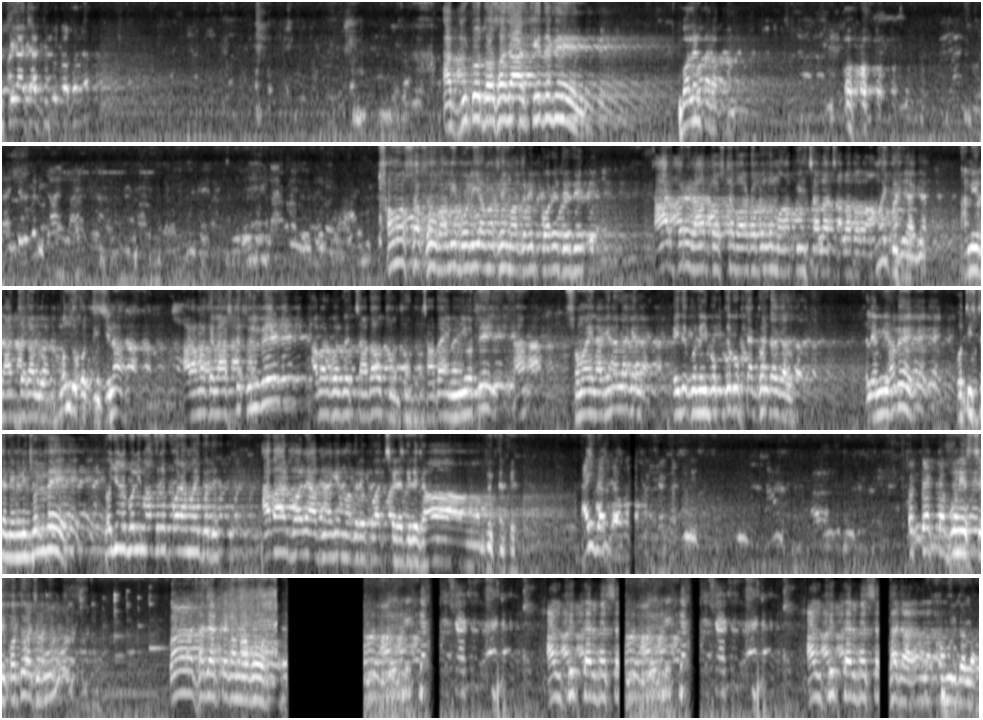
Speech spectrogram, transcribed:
কে দুটো দশ হাজার? আর দুটো দশ হাজার কে দেবেন? বলেন তারা। সমস্যা খুব, আমি বলি আমাকে মাগরিব পরে দে দে। তারপরে রাত দশটা বারোটা বলল, মাহফিল চালা চালা বাবা, আমায় দে দে আগে। আমি রাত জাগা লোক বন্ধ করে দিয়েছি না। আর আমাকে লাস্টে তুলবে, আবার বলবে চাঁদাও তুলতে হবে। চাঁদা এমনি ওঠে হ্যাঁ? সময় লাগে না লাগে না। এই দেখুন, এই বকতে বকতে এক ঘণ্টা গেল। তাহলে এমনি হবে? প্রতিষ্ঠান এমনি চলবে? ওই জন্য বলি মাগরে পর আমায় দে। আবার বলে, আপনাকে মাগরে পর ছেড়ে দিলে সব বেকার বেকার। এই দেখো ছোট্ট একটা বোন এসছে। কত আছে বোন? পাঁচ হাজার টাকা নগদ। আলফিতার বিশ্বাস আলফিতার হাজার। আল্লাহ কবুল করলাম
